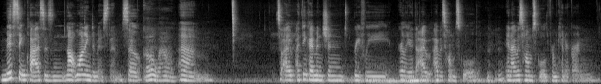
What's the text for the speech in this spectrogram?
missing classes and not wanting to miss them. So, oh wow, um, so I, I think I mentioned briefly earlier that I, I was homeschooled, and I was homeschooled from kindergarten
